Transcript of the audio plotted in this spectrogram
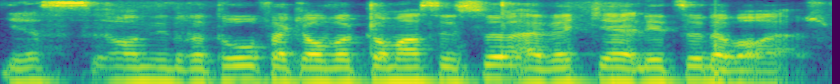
Yes, on est de retour. Fait qu'on va commencer ça avec euh, les tirs de barrage.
